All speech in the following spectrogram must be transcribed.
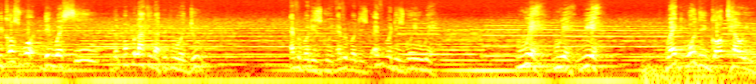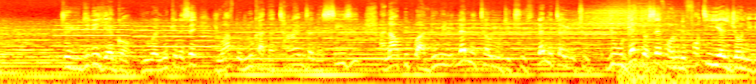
Because what they were seeing the popularity that people were doing. Everybody's going, everybody's going, everybody's going where? Where? Where? Where? Where what did God tell you? So you didn't hear God. You were looking and say, you have to look at the times and the season and how people are doing it. Let me tell you the truth. Let me tell you the truth. You will get yourself on the 40 years journey.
